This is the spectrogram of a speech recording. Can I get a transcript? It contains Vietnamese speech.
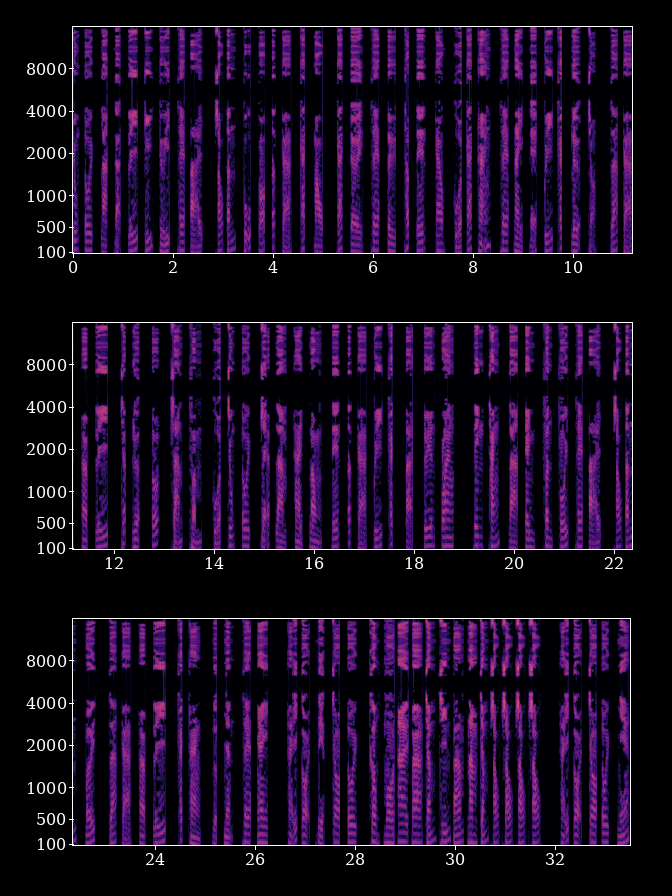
chúng tôi là đại lý ký gửi xe tải 6 tấn cũ có tất cả các màu, các đời xe từ thấp đến cao của các hãng xe này để quý khách lựa chọn giá cả hợp lý, chất lượng tốt, sản phẩm của chúng tôi sẽ làm hài lòng đến tất cả quý khách tại Tuyên Quang. Tinh Thắng là kênh phân phối xe tải 6 tấn mới, giá cả hợp lý, khách hàng được nhận xe ngay. Hãy gọi điện cho tôi 0123.985.6666. Hãy gọi cho tôi nhé.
